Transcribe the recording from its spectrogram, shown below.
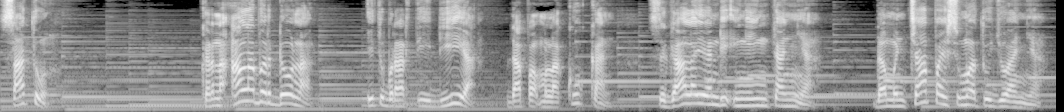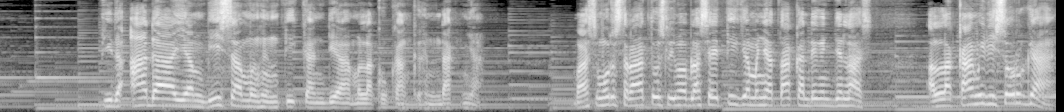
Satu, karena Allah berdolat, itu berarti Dia dapat melakukan segala yang diinginkannya dan mencapai semua tujuannya. Tidak ada yang bisa menghentikan Dia melakukan kehendaknya. Mazmur 115 ayat 3 menyatakan dengan jelas, Allah kami di sorga,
